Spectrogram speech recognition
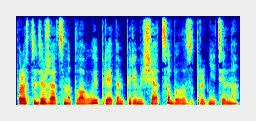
Просто держаться на плаву и при этом перемещаться было затруднительно.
